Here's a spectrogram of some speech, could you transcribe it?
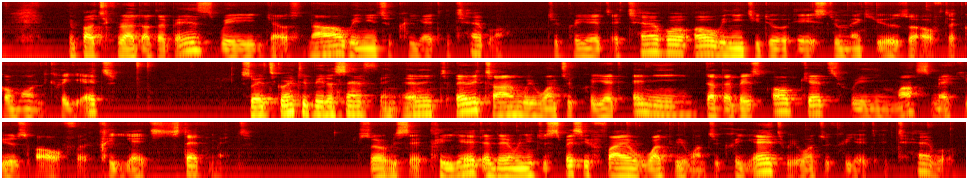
a particular database, we just now we need to create a table. To create a table, all we need to do is to make use of the command create. So it's going to be the same thing. Any, every time we want to create any database object, we must make use of a create statement. So we say create, and then we need to specify what we want to create. We want to create a table.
